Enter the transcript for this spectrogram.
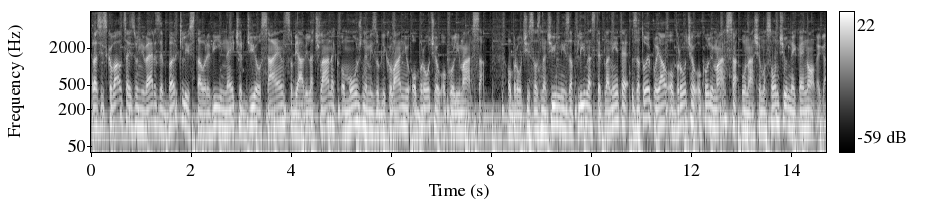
Raziskovalca iz Univerze Berkeley sta v reviji Nature Geoscience objavila članek o možnem izoblikovanju obročev okoli Marsa. Obroči so značilni za plinaste planete, zato je pojav obročev okoli Marsa v našem osončju nekaj novega.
